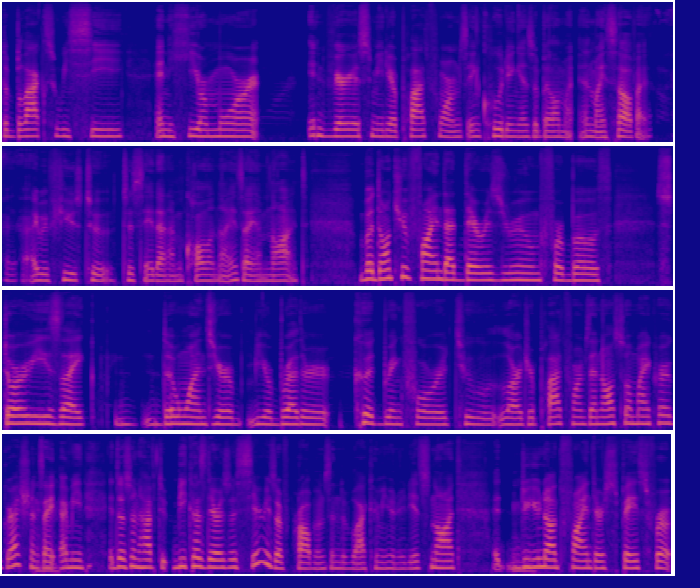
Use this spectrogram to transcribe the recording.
the blacks we see and hear more in various media platforms, including Isabel and myself. I, I refuse to to say that I'm colonized. I am not. But don't you find that there is room for both stories like the ones your your brother could bring forward to larger platforms and also microaggressions. Mm-hmm. I, I, mean, it doesn't have to because there's a series of problems in the black community. It's not. Mm-hmm. Do you not find there's space for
